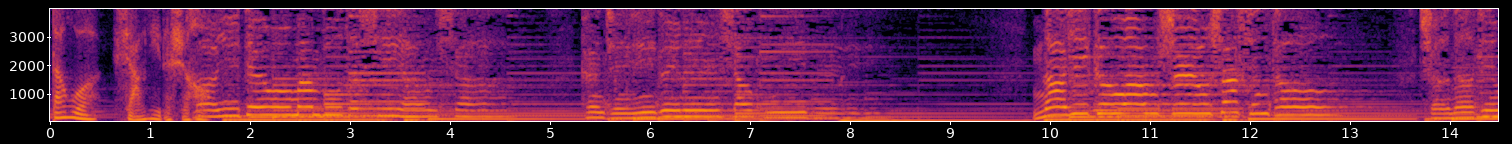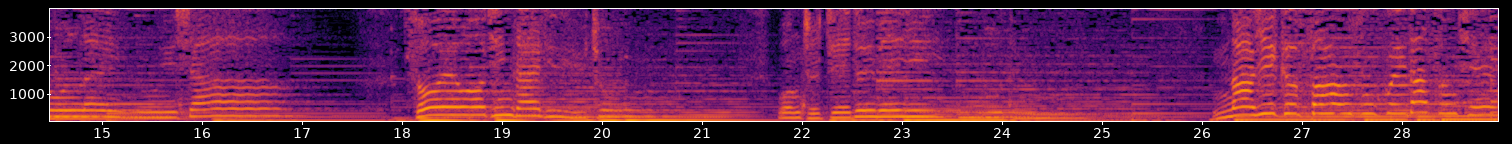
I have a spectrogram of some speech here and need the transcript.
当我想你的时候。那一天，我漫步在夕阳下，看见一对恋人相互依偎。那一刻，往事涌上心头，刹那间，我泪如雨下。昨夜，我静待绿雨中，望着街对面一动不动。那一刻，仿佛回到从前。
